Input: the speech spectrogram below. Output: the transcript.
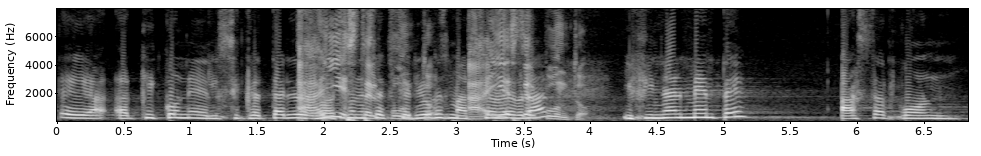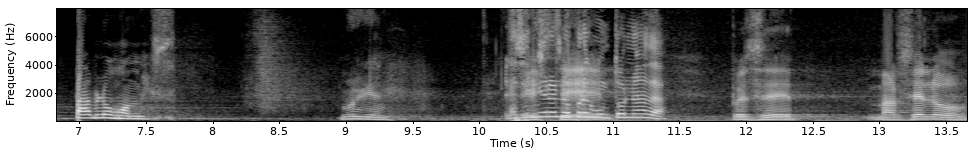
eh, aquí con el secretario de Ahí Relaciones Exteriores, Marcelo ahí está el Ebrard, punto. y finalmente hasta con Pablo Gómez. Muy bien. La señora Este, no preguntó nada. Pues eh, Marcelo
